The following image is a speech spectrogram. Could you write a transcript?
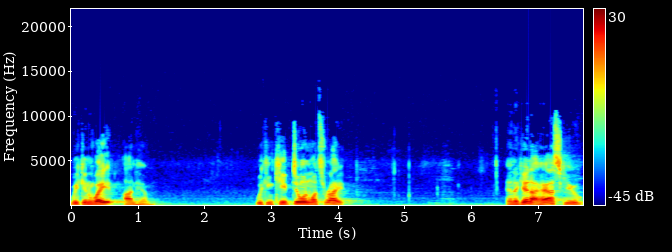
We can wait on him. We can keep doing what's right. And again, I ask you,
